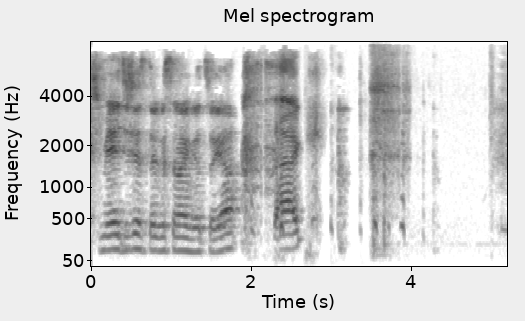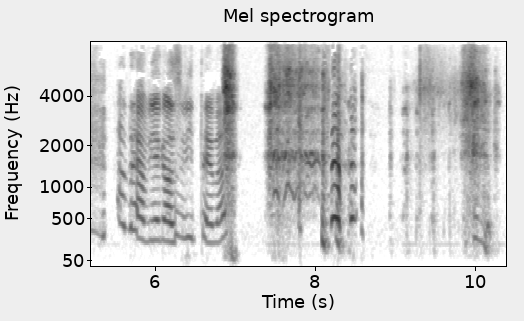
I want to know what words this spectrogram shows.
Śmiejecie się z tego samego co ja? Tak. Adamie, rozwij temat.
